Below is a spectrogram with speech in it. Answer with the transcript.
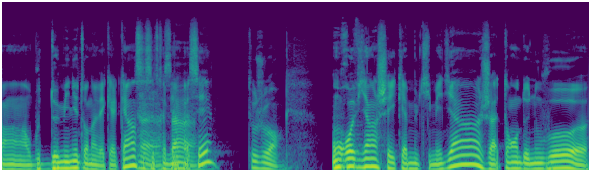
au bout de deux minutes, on avait quelqu'un. Ça Ouais, s'est très ça, bien passé. Toujours. On revient chez IK Multimédia. J'attends de nouveau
